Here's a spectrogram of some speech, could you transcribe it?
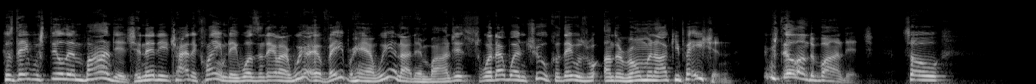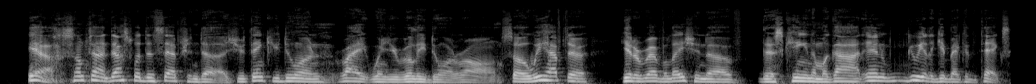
Because they were still in bondage, and then they tried to claim they wasn't. They're like, "We're of Abraham. We are not in bondage." Well, that wasn't true because they was under Roman occupation. They were still under bondage. So, yeah, sometimes that's what deception does. You think you're doing right when you're really doing wrong. So we have to get a revelation of this kingdom of God, and we had to get back to the text.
